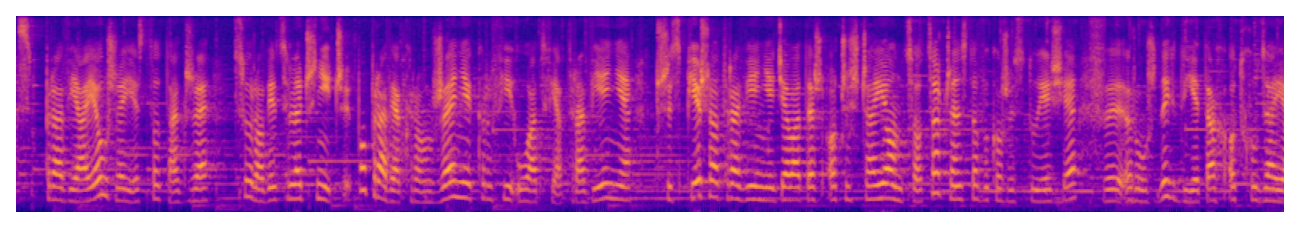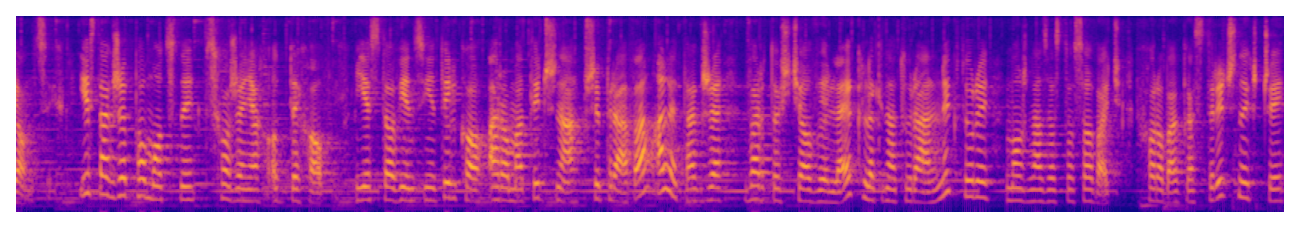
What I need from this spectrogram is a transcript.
sprawiają, że jest to także surowiec leczniczy. Poprawia krążenie krwi, ułatwia trawienie, przyspiesza trawienie, działa też oczyszczająco, co często wykorzystuje się w różnych dietach odchudzających. Jest także pomocny w schorzeniach oddechowych. Jest to więc nie tylko aromatyczna przyprawa, ale także wartościowa lek, lek naturalny, który można zastosować w chorobach gastrycznych czy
